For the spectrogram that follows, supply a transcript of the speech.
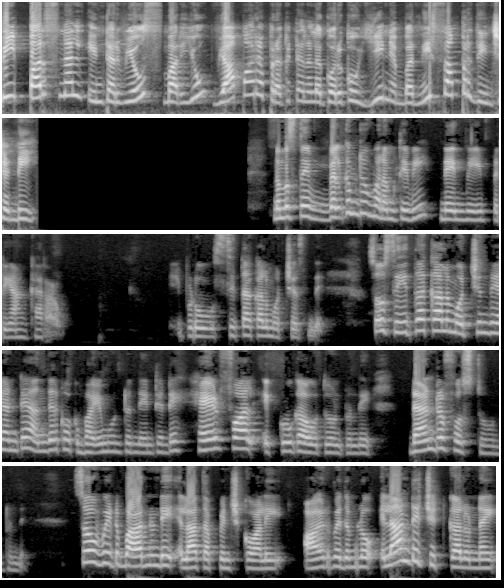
మీ పర్సనల్ ఇంటర్వ్యూస్ మరియు వ్యాపార ప్రకటనల కొరకు ఈ నెంబర్ని సంప్రదించండి. నమస్తే వెల్కమ్ టు మనం టీవీ. నేను మీ ప్రియాంకారావు ఇప్పుడు శీతాకాలం వచ్చేసింది. సో శీతాకాలం వచ్చింది అంటే అందరికి ఒక భయం ఉంటుంది. ఏంటంటే హెయిర్ ఫాల్ ఎక్కువగా అవుతూ ఉంటుంది. డాండ్రఫ్ వస్తూ ఉంటుంది. సో వీటి బారి నుండి ఎలా తప్పించుకోవాలి? ఆయుర్వేదంలో ఎలాంటి చిట్కాలు ఉన్నాయి?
